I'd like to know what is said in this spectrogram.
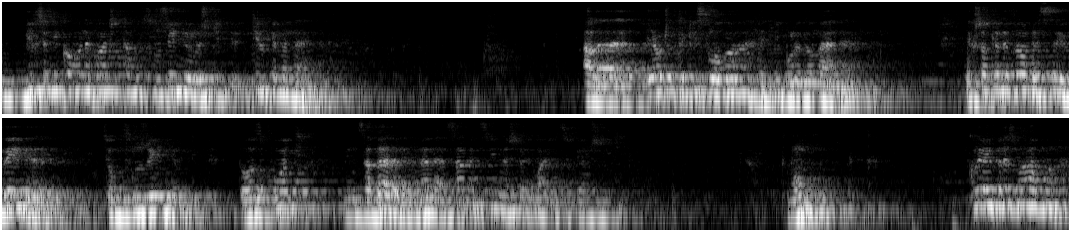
більше нікого не бачить там в служінні, тільки мене. Але я почув такі слова, які були до мене. Якщо ти не зробиш свій вибір цьому служінні, то Господь Він забере від мене саме цінне, що я маю в своєму житті. Тому, коли він призвав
